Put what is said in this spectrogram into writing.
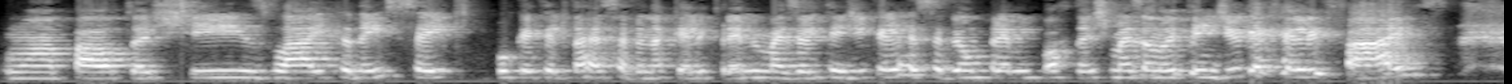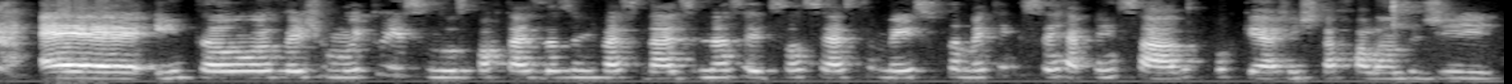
uma pauta X lá e que eu nem sei por que, que ele está recebendo aquele prêmio, mas eu entendi que ele recebeu um prêmio importante, mas eu não entendi o que, é que ele faz. É, então, eu vejo muito isso nos portais das universidades e nas redes sociais também. Isso também tem que ser repensado, porque a gente está falando de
